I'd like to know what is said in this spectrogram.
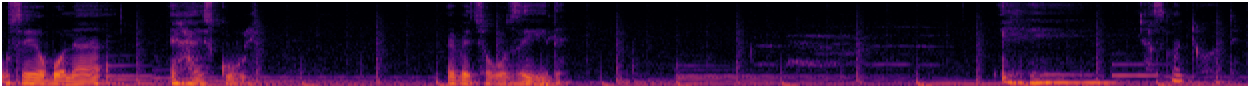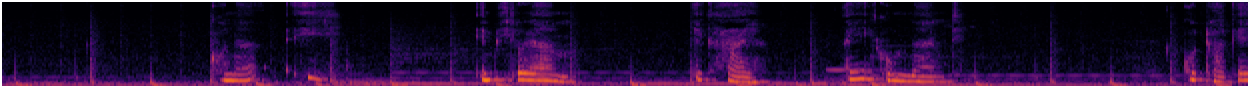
useyobona e-high school ebethokozile. Ehe yasimadoda khona eh impilo yami ekhaya ayikho mnandi. Kodwa ke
